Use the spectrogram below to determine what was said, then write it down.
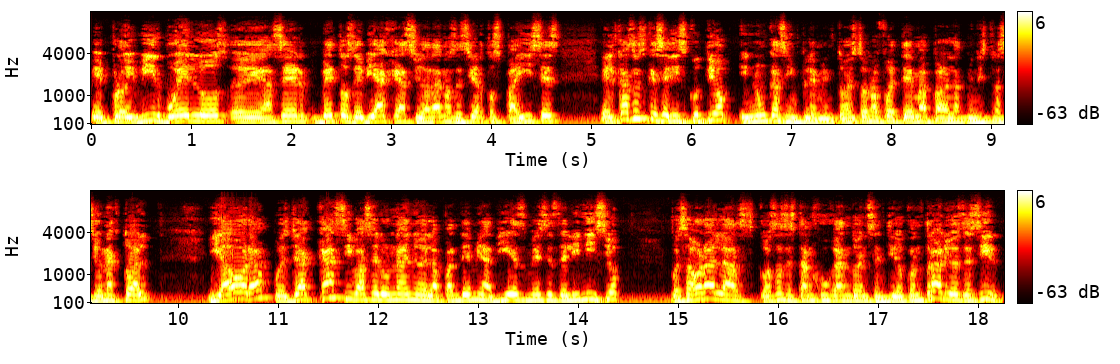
eh, prohibir vuelos, eh, hacer vetos de viaje a ciudadanos de ciertos países. El caso es que se discutió y nunca se implementó. Esto no fue tema para la administración actual. Y ahora, pues ya casi va a ser un año de la pandemia, 10 meses del inicio, pues ahora las cosas están jugando en sentido contrario. Es decir,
